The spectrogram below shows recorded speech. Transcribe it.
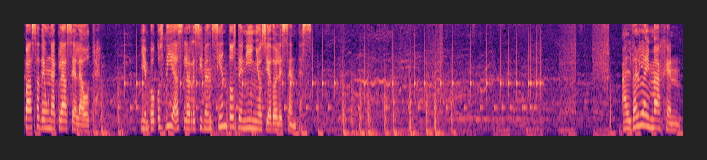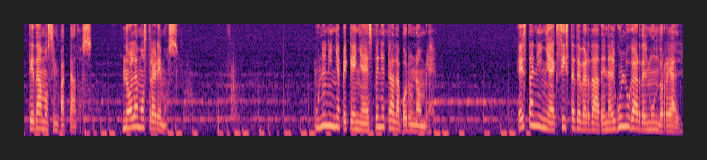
Pasa de una clase a la otra. Y en pocos días la reciben cientos de niños y adolescentes. Al ver la imagen, quedamos impactados. No la mostraremos. Una niña pequeña es penetrada por un hombre. Esta niña existe de verdad en algún lugar del mundo real.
